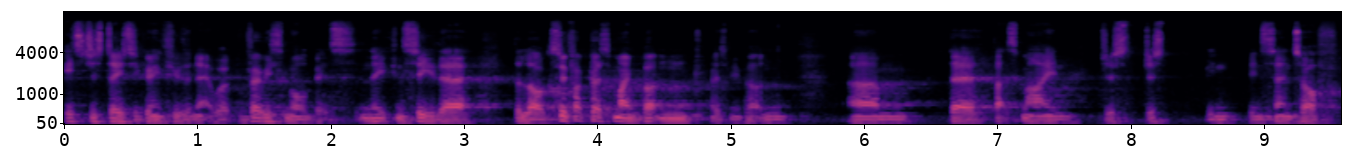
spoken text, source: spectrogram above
It's just data going through the network, very small bits. And you can see there the logs. So if I press my button, where's my button? Um, there, that's mine, just, just been, been sent off.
